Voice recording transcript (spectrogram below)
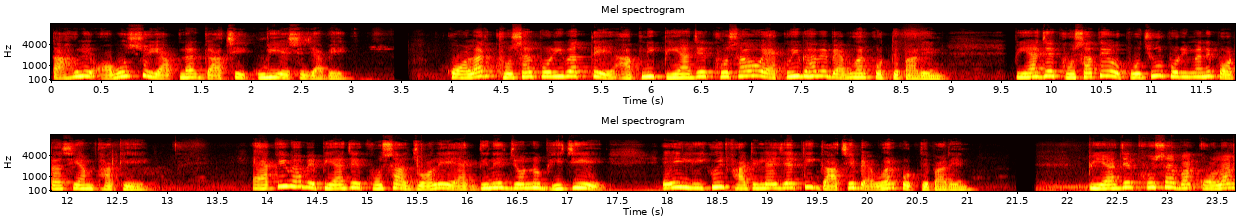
তাহলে অবশ্যই আপনার গাছে কুড়ি এসে যাবে। কলার খোসার পরিবর্তে আপনি পেঁয়াজের খোসাও একইভাবে ব্যবহার করতে পারেন। পেঁয়াজের খোসাতেও প্রচুর পরিমাণে পটাশিয়াম থাকে। একইভাবে পেঁয়াজের খোসা জলে একদিনের জন্য ভিজিয়ে এই লিকুইড ফার্টিলাইজারটি গাছে ব্যবহার করতে পারেন। পেঁয়াজের খোসা বা কলার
